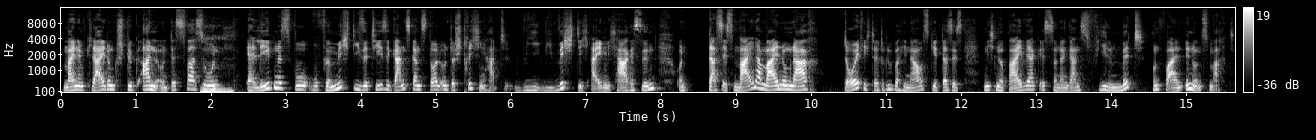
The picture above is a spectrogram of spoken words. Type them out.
meinem Kleidungsstück an. Und das war so ein Erlebnis, wo, wo für mich diese These ganz, ganz doll unterstrichen hat, wie, wie wichtig eigentlich Haare sind und dass es meiner Meinung nach deutlich darüber hinausgeht, dass es nicht nur Beiwerk ist, sondern ganz viel mit und vor allem in uns macht.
